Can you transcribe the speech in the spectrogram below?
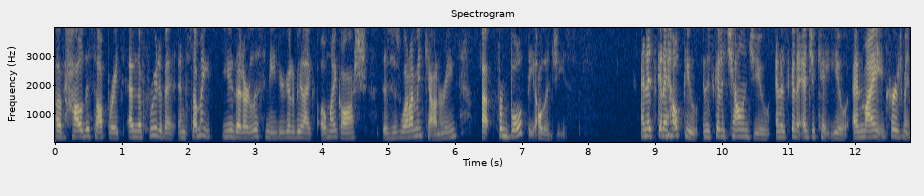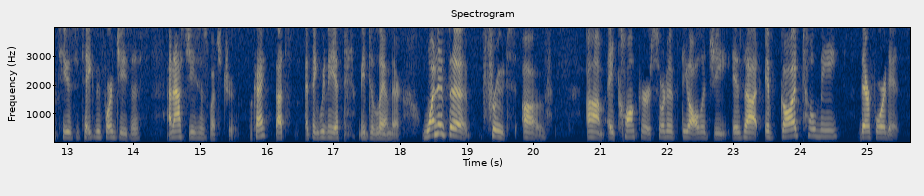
of how this operates and the fruit of it. And some of you that are listening, you're going to be like, "Oh my gosh, this is what I'm encountering," uh, from both theologies and it's going to help you and it's going to challenge you and it's going to educate you. And my encouragement to you is to take before jesus and ask jesus what's true okay? That's i think we need, need to land there. One of the fruits of um, a conquer sort of theology is that if god told me therefore it is.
